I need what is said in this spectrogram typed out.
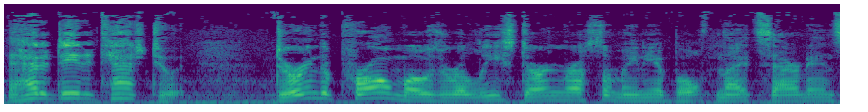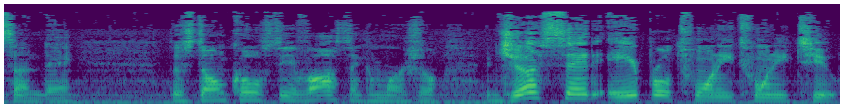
It had a date attached to it. During the promos released during WrestleMania, both nights, Saturday and Sunday, the Stone Cold Steve Austin commercial just said April 2022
